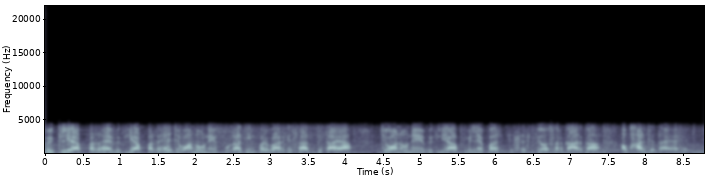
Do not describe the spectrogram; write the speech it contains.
वीकली ऑफ़ पर रहे। वीकली ऑफ़ पर रहे जवानों ने पूरा दिन परिवार के साथ बिताया। जवानों ने वीकली ऑफ़ मिलने पर एसएसपी और सरकार का आभार जताया है।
